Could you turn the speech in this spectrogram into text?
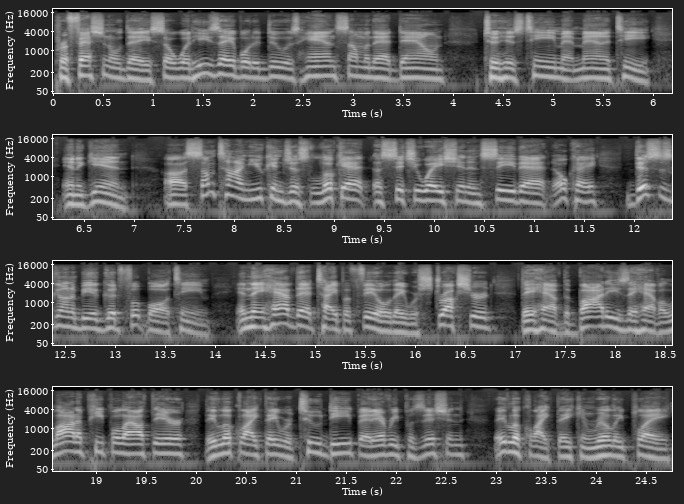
professional days. So what he's able to do is hand some of that down to his team at Manatee. And again, uh, sometime you can just look at a situation and see that okay, this is going to be a good football team and they have that type of feel. They were structured, they have the bodies, they have a lot of people out there. They look like they were too deep at every position. They look like they can really play.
